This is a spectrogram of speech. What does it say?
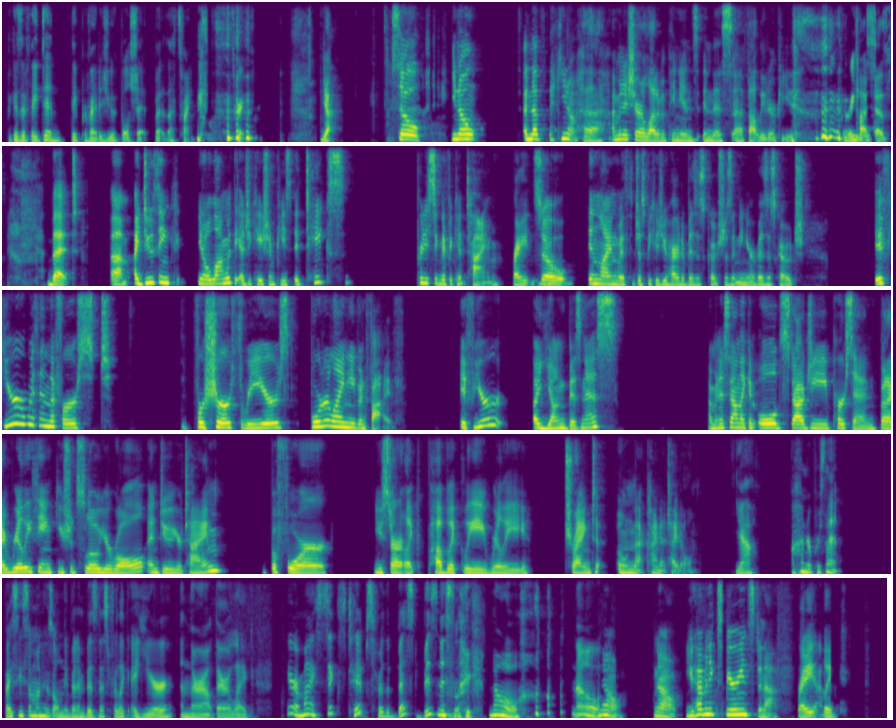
Because if they did, they provided you with bullshit, but that's fine. It's great. yeah. So, you know, another, you know, uh, I'm going to share a lot of opinions in this uh, thought leader piece podcast, but um, I do think, you know, along with the education piece, it takes pretty significant time, right? Mm-hmm. So, in line with just because you hired a business coach doesn't mean you're a business coach. If you're within the first, for sure, three years, borderline even five, if you're a young business, I'm going to sound like an old, stodgy person, but I really think you should slow your roll and do your time before you start like publicly really trying to own that kind of title. Yeah, a hundred percent. If I see someone who's only been in business for like a year and they're out there like, here are my six tips for the best business, like, no, no. No, no, you haven't experienced enough, right? Yeah. Like,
